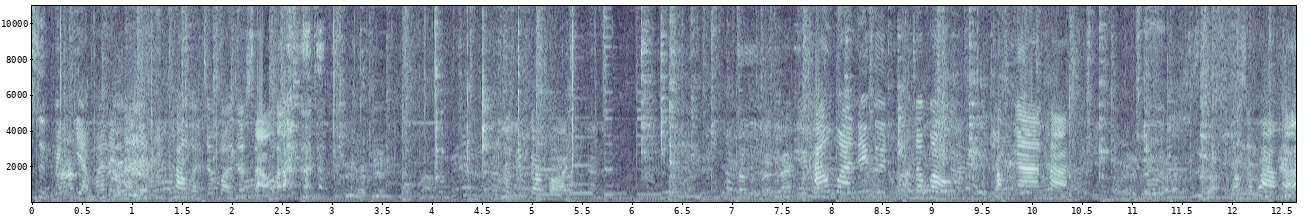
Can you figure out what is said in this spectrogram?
รู้สึกเป็นเกียรติมากเลยค่ะได้กินข้าวกับเจ้าบ่าวเจ้าสาวค่ะทั้งวันนี่คือเจ้าบ่าวทำงานค่ะดูสภาพค่ะ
